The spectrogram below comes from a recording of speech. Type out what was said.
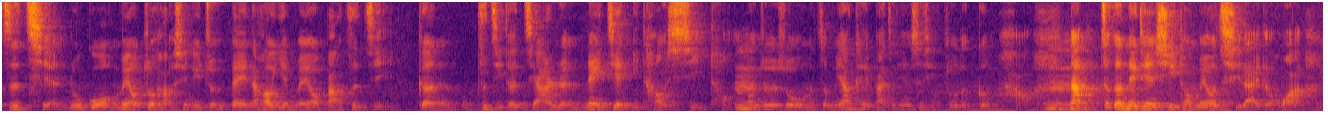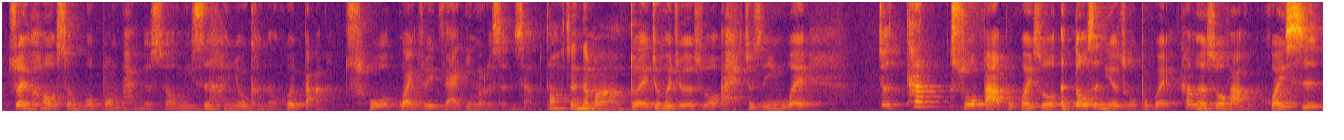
之前如果没有做好心理准备，然后也没有帮自己。跟自己的家人内建一套系统，嗯，就是说我们怎么样可以把这件事情做得更好。嗯，那这个内建系统没有起来的话，最后生活崩盘的时候，你是很有可能会把错怪罪在婴儿身上的。哦，真的吗？对，就会觉得说，哎，就是因为，就他说法不会说，呃，都是你的错，不会。他们的说法会是，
